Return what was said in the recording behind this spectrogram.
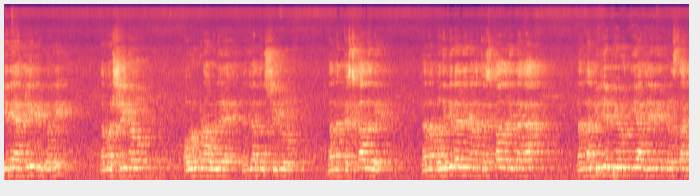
ಏನೇ ಆಗಲಿ ನೀವು ಬನ್ನಿ. ನಮ್ಮ ಶ್ರೀಗಳು, ಅವರು ಕೂಡ ಒಳ್ಳೆ ನಂಜಾತ ಶ್ರೀಗಳು. ನನ್ನ ಕಷ್ಟಕಾಲದಲ್ಲಿ, ನನ್ನ ಬದುಕಿನಲ್ಲಿ ನನ್ನ ಕಷ್ಟಕಾಲದಲ್ಲಿದ್ದಾಗ, ನನ್ನ ಬಿ ಜೆ ಟಿ ಆರ್ ಜೈಲಿಗೆ ಕಳಿಸಿದಾಗ,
